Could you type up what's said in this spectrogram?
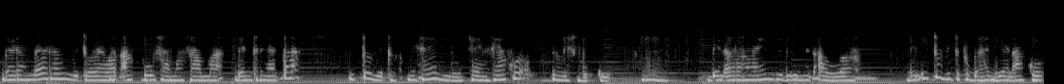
bareng-bareng gitu lewat aku sama-sama dan ternyata itu gitu. Misalnya gini kayak misalnya aku nulis buku. Hmm. dan orang lain jadi ingat Allah. Dan itu gitu kebahagiaan aku.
